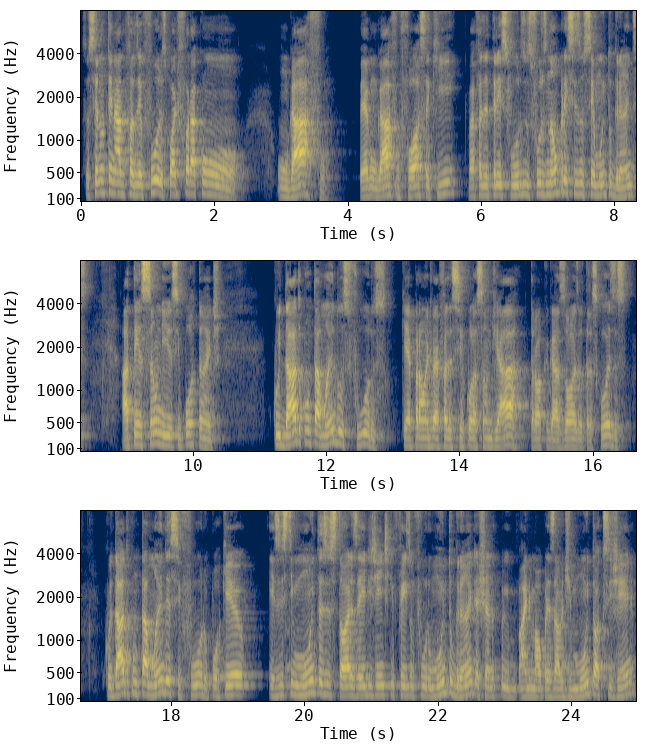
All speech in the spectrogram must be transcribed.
Se você não tem nada para fazer furos, pode furar com um garfo, Pega um garfo, força aqui, vai fazer três furos. Os furos não precisam ser muito grandes. Atenção nisso, importante. Cuidado com o tamanho dos furos, que é para onde vai fazer circulação de ar, troca gasosa, outras coisas. Cuidado com o tamanho desse furo, porque existem muitas histórias aí de gente que fez um furo muito grande, achando que o animal precisava de muito oxigênio,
